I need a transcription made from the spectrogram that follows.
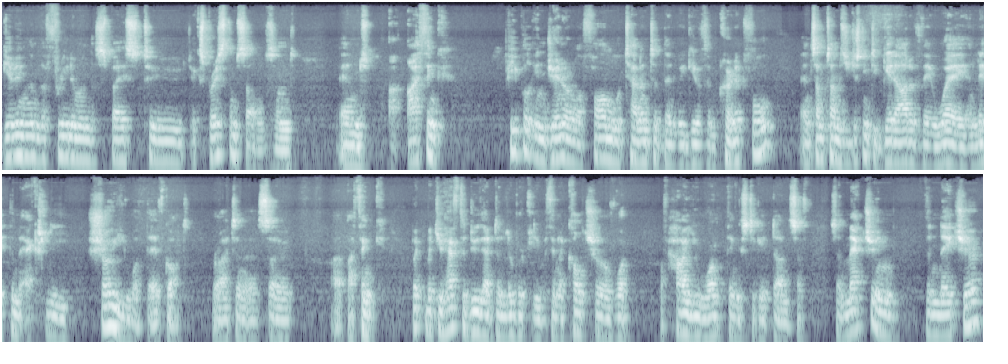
giving them the freedom and the space to express themselves. And and I think people in general are far more talented than we give them credit for. And sometimes you just need to get out of their way and let them actually show you what they've got right? And so I, I, think, but but you have to do that deliberately within a culture of what of how you want things to get done. So so matching the nature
